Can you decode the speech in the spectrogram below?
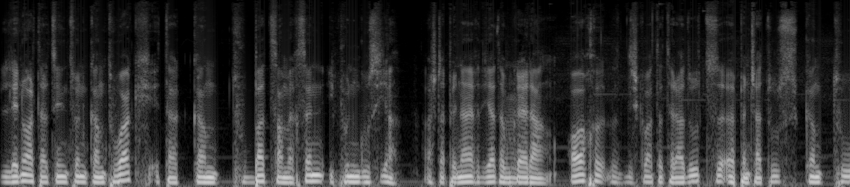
Leno hartatzen dituen kantuak eta kantu bat zamerzen ipun guzia. Astapena erdia eta bukaera. Hor, disko bat atera dut, uh, pentsatuz, kantu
